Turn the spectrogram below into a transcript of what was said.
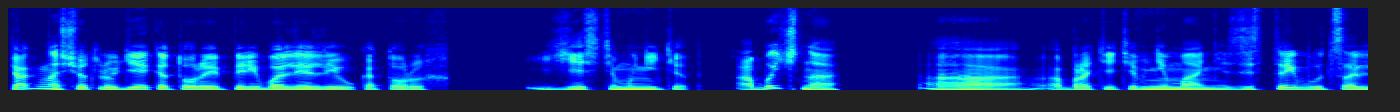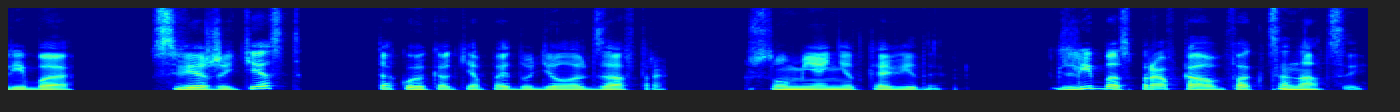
Как насчет людей, которые переболели, у которых есть иммунитет? Обычно, а, обратите внимание, здесь требуется либо свежий тест, такой, как я пойду делать завтра, что у меня нет ковида, либо справка об вакцинации.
